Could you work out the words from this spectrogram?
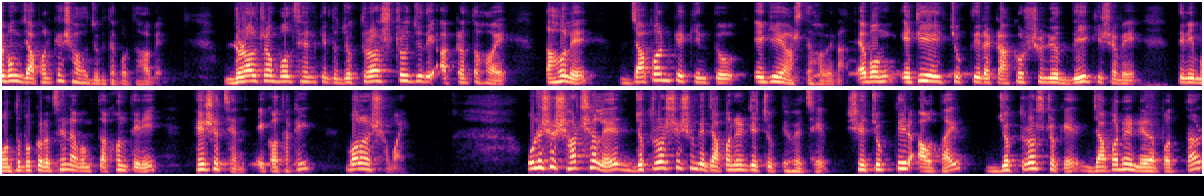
এবং জাপানকে সহযোগিতা করতে হবে। ডোনাল্ড ট্রাম্প বলছেন, কিন্তু যুক্তরাষ্ট্র যদি আক্রান্ত হয়, তাহলে জাপানকে কিন্তু এগিয়ে আসতে হবে না। এবং এটি এই চুক্তির একটা আকর্ষণীয় দিক হিসেবে তিনি মন্তব্য করেছেন এবং তখন তিনি হেসেছেন এই কথাটি বলার সময়। উনিশশো ষাট সালে যুক্তরাষ্ট্রের সঙ্গে জাপানের যে চুক্তি হয়েছে, সে চুক্তির আওতায় যুক্তরাষ্ট্রকে জাপানের নিরাপত্তার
